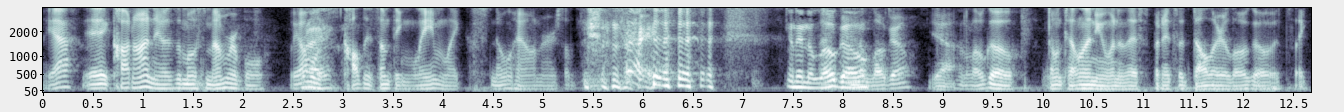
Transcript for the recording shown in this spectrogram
yeah, it caught on. It was the most memorable. We almost Right. called it something lame like Snowhound or something. and then the logo. And the logo? Yeah. the logo. Don't tell anyone of this, but it's a dollar logo. It's like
